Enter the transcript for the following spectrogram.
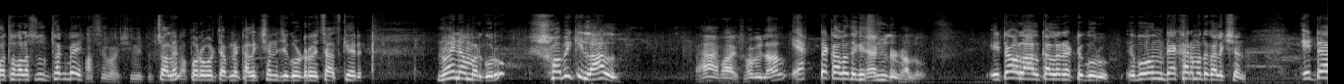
কথা বলার সুযোগ থাকবে? আছে ভাই সীমিত সুযোগ চলেন পরবর্তী আপনার কালেকশনে যে গরুটা রয়েছে আজকের নয় নাম্বার গরু সবই কি লাল? হ্যাঁ ভাই সবই লাল। একটা কালো দেখেছি শুধু। কালো। এটাও লাল কালার একটা গরু এবং দেখার মতো কালেকশন এটা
